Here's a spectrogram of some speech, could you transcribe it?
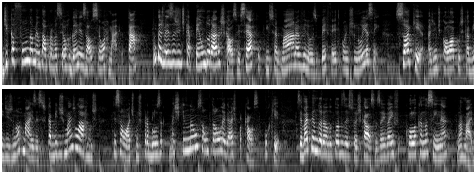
Dica fundamental para você organizar o seu armário, tá? Muitas vezes a gente quer pendurar as calças, certo? Isso é maravilhoso, perfeito, continue assim. Só que a gente coloca os cabides normais, esses cabides mais largos, que são ótimos para blusa, mas que não são tão legais para calça. Por quê? Você vai pendurando todas as suas calças, aí vai colocando assim, né, no armário.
